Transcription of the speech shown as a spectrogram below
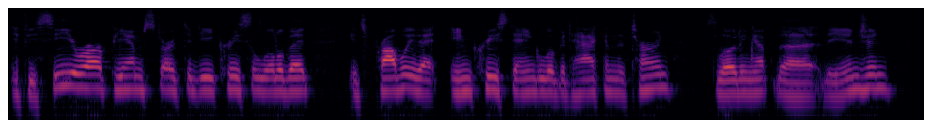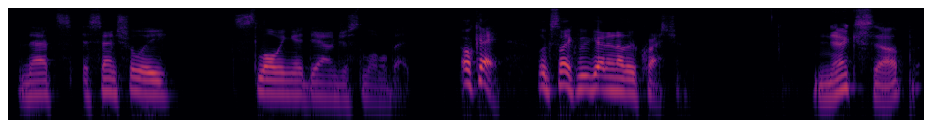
If you see your RPM start to decrease a little bit, it's probably that increased angle of attack in the turn. It's loading up the, the engine, and that's essentially slowing it down just a little bit. Okay, looks like we've got another question. Next up,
